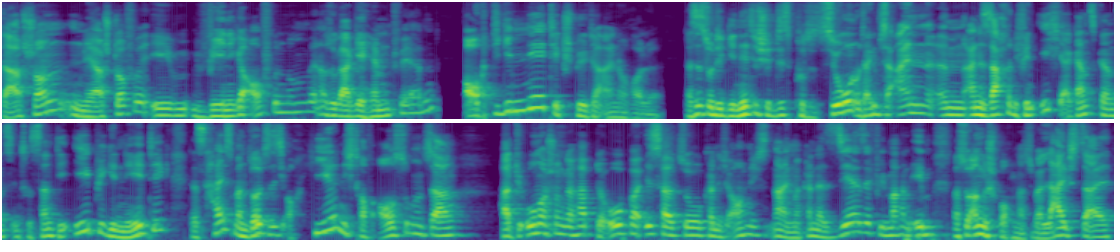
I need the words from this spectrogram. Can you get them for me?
da schon Nährstoffe eben weniger aufgenommen werden, also sogar gehemmt werden. Auch die Genetik spielt ja eine Rolle. Das ist so die genetische Disposition. Und da gibt es ja ein, ähm, eine Sache, die finde ich ja ganz, ganz interessant, die Epigenetik. Das heißt, man sollte sich auch hier nicht drauf aussuchen und sagen, hat die Oma schon gehabt, der Opa ist halt so, kann ich auch nicht. Nein, man kann da sehr, sehr viel machen, eben was du angesprochen hast, über Lifestyle,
